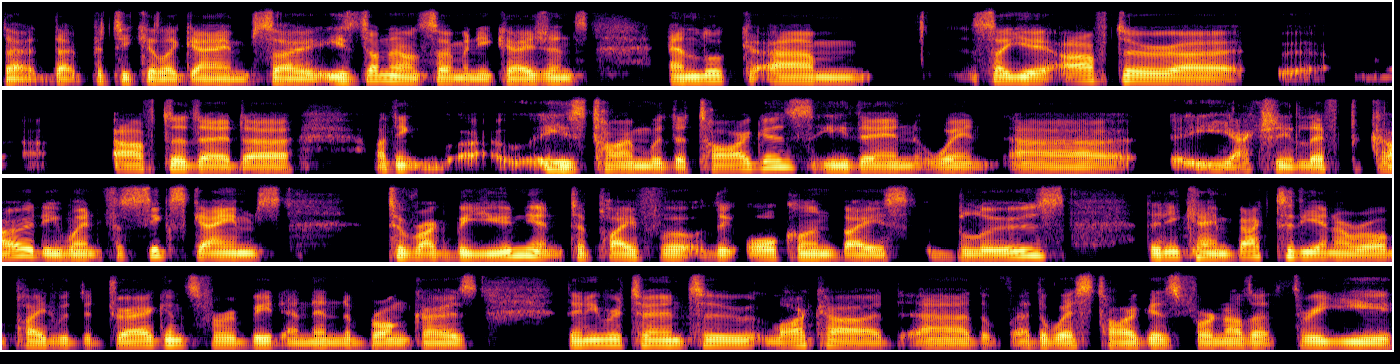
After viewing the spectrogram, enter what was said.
that that particular game. So he's done it on so many occasions. And look, um, so yeah, after uh, after that, uh, I think uh, his time with the Tigers, he then went. he actually left the code. He went for six games to rugby union to play for the Auckland based Blues. Then he came back to the NRL and played with the Dragons for a bit and then the Broncos. Then he returned to Leichhardt uh, the, the West Tigers for another three year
